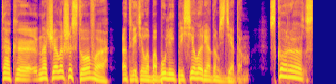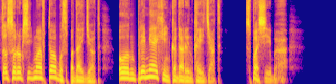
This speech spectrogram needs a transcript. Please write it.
«Так, э, начало шестого», — ответила бабуля и присела рядом с дедом. «Скоро 147-й автобус подойдет. Он прямяхенько до рынка идет». «Спасибо.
